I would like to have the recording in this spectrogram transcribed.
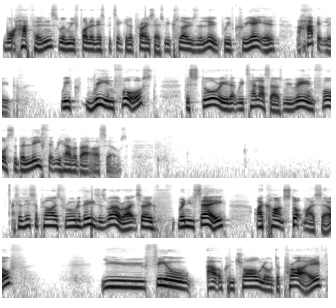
what happens when we follow this particular process. We close the loop. We've created a habit loop. We've reinforced the story that we tell ourselves. We reinforce the belief that we have about ourselves. So this applies for all of these as well, right? So when you say, I can't stop myself, you feel out of control or deprived,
